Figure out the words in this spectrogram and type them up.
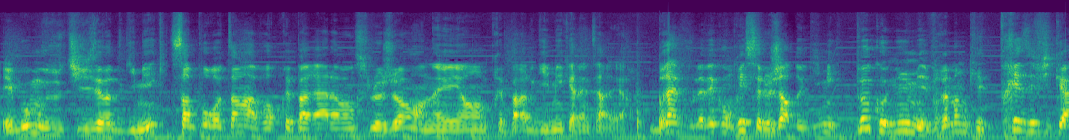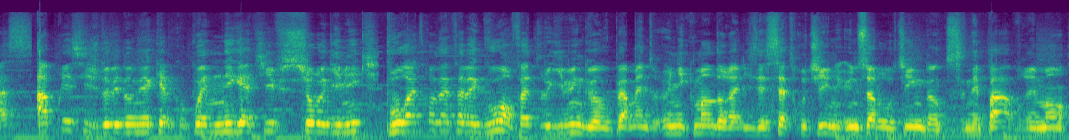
et boum vous utilisez votre gimmick sans pour autant avoir préparé à l'avance le jeu en ayant préparé le gimmick à l'intérieur. Bref, vous l'avez compris, c'est le genre de gimmick peu connu mais vraiment qui est très efficace. Après, si je devais donner quelques points négatifs sur le gimmick, pour être honnête avec vous, en fait, le gimmick va vous permettre uniquement de réaliser cette routine, une seule routine, donc ce n'est pas vraiment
